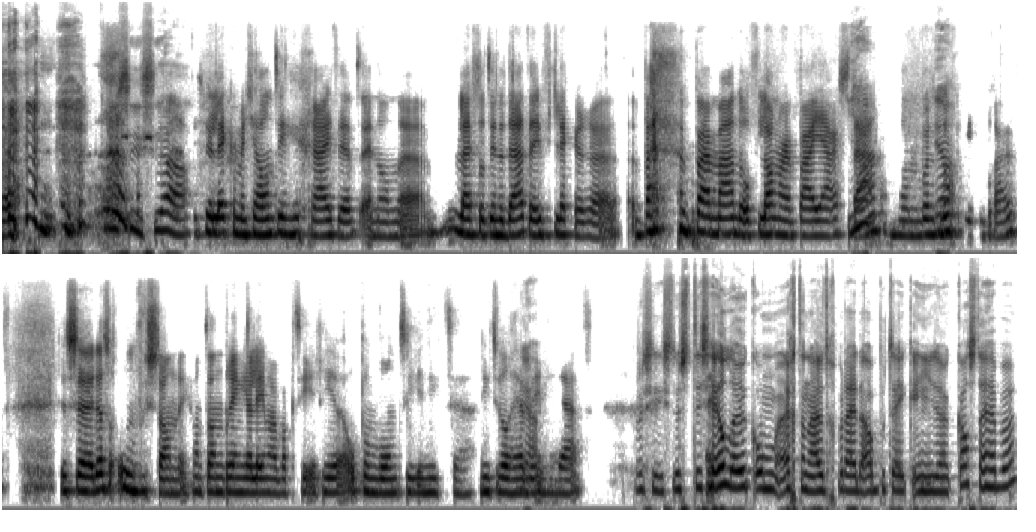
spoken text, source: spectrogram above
precies, ja. Als je lekker met je hand ingegraaid hebt en dan blijft dat inderdaad even lekker een paar, een, paar, maanden of langer, een paar jaar staan. Ja. En dan wordt het ja. nog een keer gebruikt. Dus dat is onverstandig, want dan breng je alleen maar bacteriën op een wond die je niet, niet wil hebben, inderdaad. Precies, dus het is heel leuk om echt een uitgebreide apotheek in je kast te hebben.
